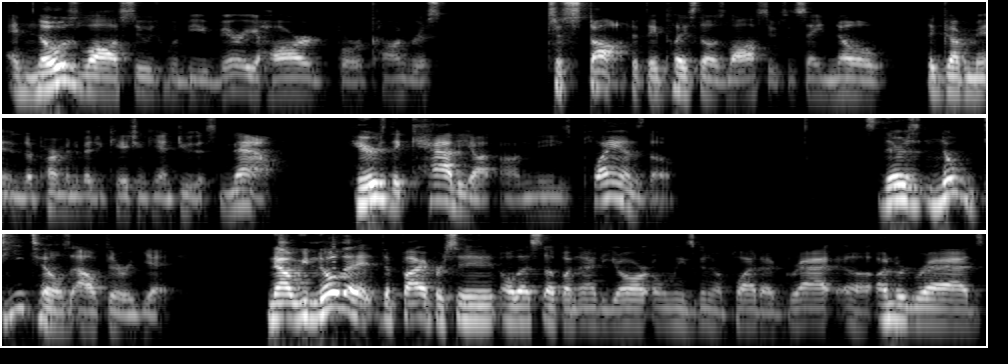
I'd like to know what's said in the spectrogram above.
and those lawsuits would be very hard for Congress to stop if they place those lawsuits and say no the government and the Department of Education can't do this. Now, here's the caveat on these plans, though. There's no details out there yet. Now we know that the five percent, all that stuff on IDR only is going to apply to grad uh, undergrads.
